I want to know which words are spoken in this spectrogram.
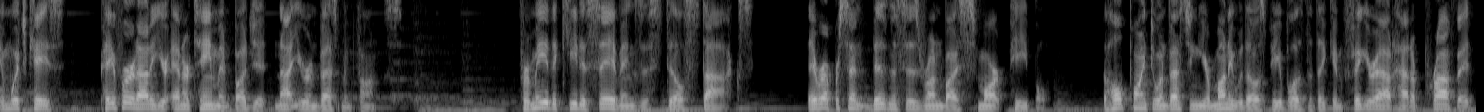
in which case, pay for it out of your entertainment budget, not your investment funds. For me, the key to savings is still stocks. They represent businesses run by smart people. The whole point to investing your money with those people is that they can figure out how to profit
